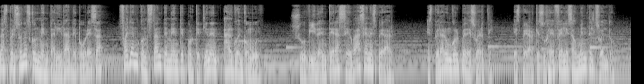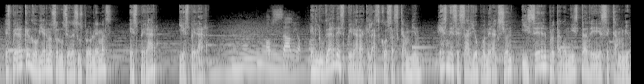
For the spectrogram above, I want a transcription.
Las personas con mentalidad de pobreza fallan constantemente porque tienen algo en común. Su vida entera se basa en esperar. Esperar un golpe de suerte. Esperar que su jefe les aumente el sueldo. Esperar que el gobierno solucione sus problemas. Esperar y esperar. En lugar de esperar a que las cosas cambien, es necesario poner acción y ser el protagonista de ese cambio.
